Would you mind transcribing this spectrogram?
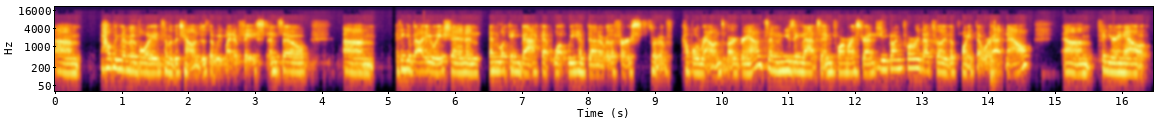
um, helping them avoid some of the challenges that we might have faced. And so um, I think evaluation and, and looking back at what we have done over the first sort of couple rounds of our grants and using that to inform our strategy going forward, that's really the point that we're at now. Um, figuring out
